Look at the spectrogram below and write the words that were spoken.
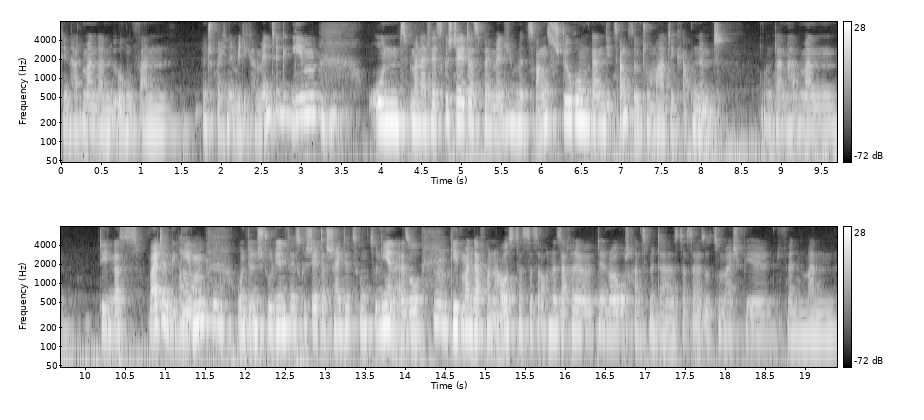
Den hat man dann irgendwann entsprechende Medikamente gegeben. Mhm. Und man hat festgestellt, dass bei Menschen mit Zwangsstörungen dann die Zwangssymptomatik abnimmt. Und dann hat man denen das weitergegeben ah, okay. und in Studien festgestellt, das scheint jetzt zu funktionieren. Also hm. geht man davon aus, dass das auch eine Sache der Neurotransmitter ist, dass also zum Beispiel, wenn man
